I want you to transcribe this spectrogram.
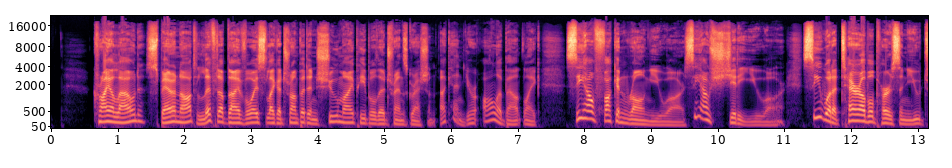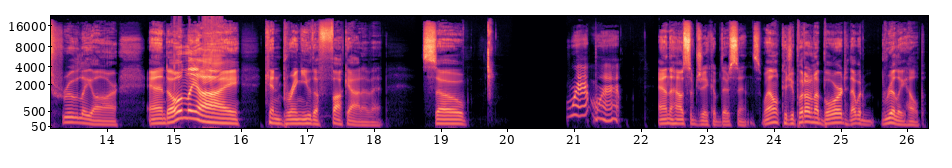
Cry aloud, spare not, lift up thy voice like a trumpet, and shew my people their transgression. Again, you're all about, like, see how fucking wrong you are. See how shitty you are. See what a terrible person you truly are. And only I can bring you the fuck out of it. So. And the house of Jacob their sins. Well, could you put it on a board? That would really help.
